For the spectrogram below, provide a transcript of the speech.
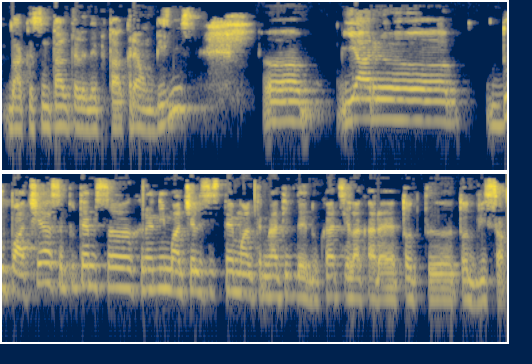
dacă sunt altele decât a crea un business. Uh, iar după aceea să putem să hrănim acel sistem alternativ de educație la care tot, tot visăm.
